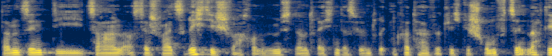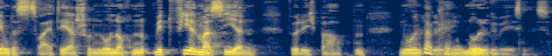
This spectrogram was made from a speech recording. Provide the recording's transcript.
dann sind die Zahlen aus der Schweiz richtig schwach und wir müssen damit rechnen, dass wir im dritten Quartal wirklich geschrumpft sind, nachdem das zweite ja schon nur noch mit viel Massieren, würde ich behaupten, nur, okay. nur null gewesen ist.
